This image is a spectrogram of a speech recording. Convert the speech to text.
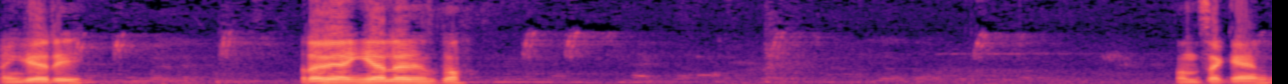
ಹಂಗೆ ರೀ ರವಿ, ಹಂಗೆ ಅಲ್ಲ ನಿಂತ್ಕೋ. ಒಂದು ಸೆಕೆಂಡ್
